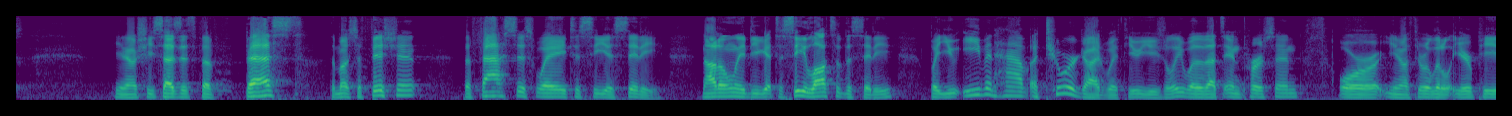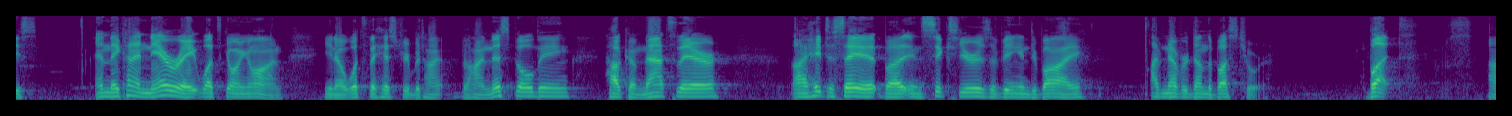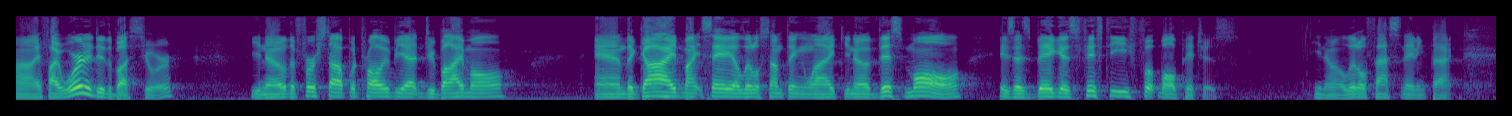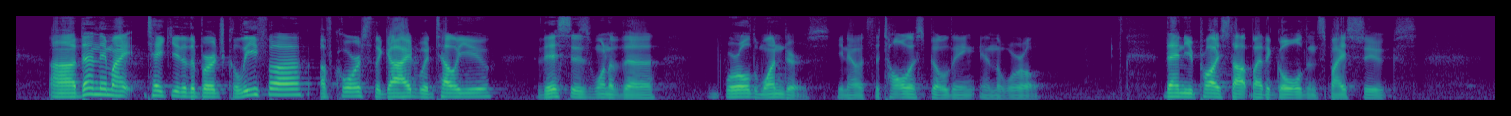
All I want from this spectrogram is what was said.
You know, she says it's the best, the most efficient, the fastest way to see a city. Not only do you get to see lots of the city, but you even have a tour guide with you usually, whether that's in person or, you know, through a little earpiece. And they kind of narrate what's going on. You know, what's the history behind, behind this building? How come that's there? I hate to say it, but in six years of being in Dubai, I've never done the bus tour. But uh, if I were to do the bus tour, you know, the first stop would probably be at Dubai Mall, and the guide might say a little something like, you know, this mall is as big as 50 football pitches. You know, a little fascinating fact. Uh, then they might take you to the Burj Khalifa. Of course, the guide would tell you this is one of the world wonders. You know, it's the tallest building in the world. Then you'd probably stop by the gold and spice souks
